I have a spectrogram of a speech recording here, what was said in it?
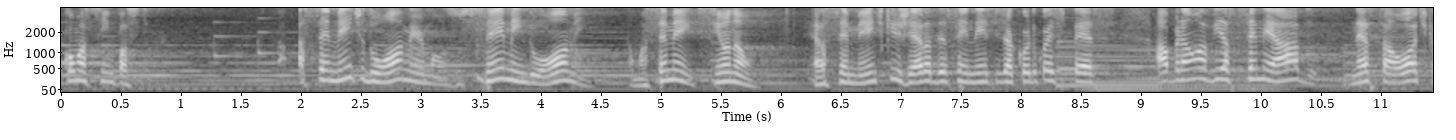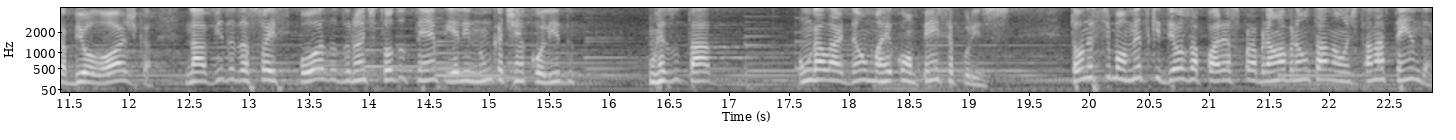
Como assim, pastor? A semente do homem, irmãos, o sêmen do homem é uma semente, sim ou não? É a semente que gera descendência de acordo com a espécie. Abraão havia semeado nessa ótica biológica na vida da sua esposa durante todo o tempo e ele nunca tinha colhido um resultado, um galardão, uma recompensa por isso. Então, nesse momento que Deus aparece para Abraão, Abraão está onde? Está na tenda.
